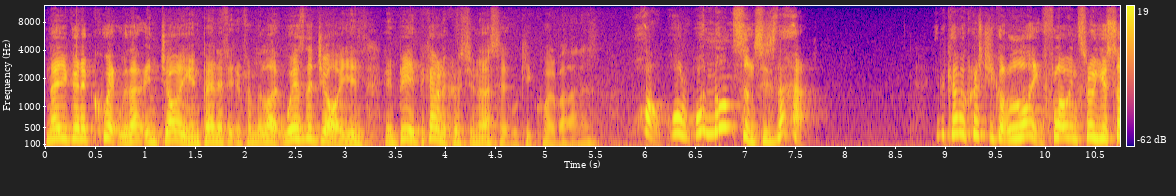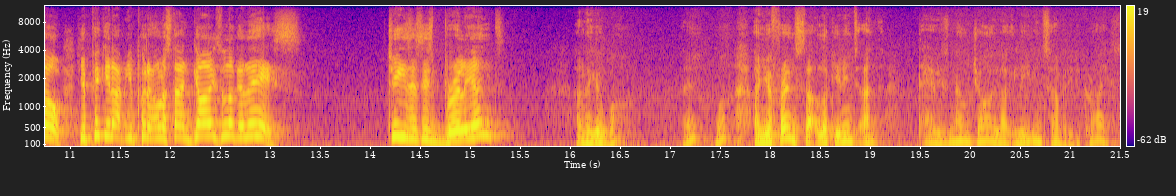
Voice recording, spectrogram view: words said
Now you're going to quit without enjoying and benefiting from the light. Where's the joy in, in being, becoming a Christian? That's it. We'll keep quiet about that now. What, what, what nonsense is that? You become a Christian, you've got light flowing through your soul. You pick it up, you put it on a stand. Guys, look at this. Jesus is brilliant. And they go, what? Eh? What? And your friends start looking into and there is no joy like leading somebody to Christ.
